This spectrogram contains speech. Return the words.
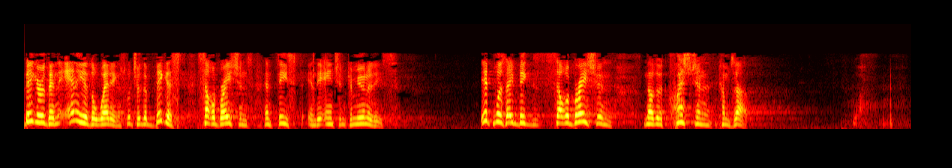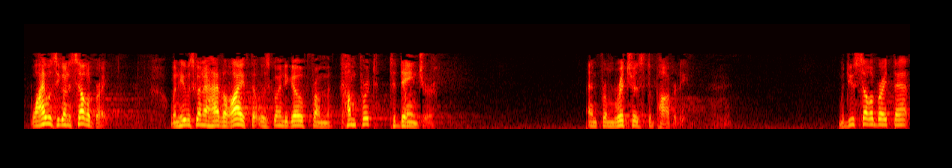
Bigger than any of the weddings, which are the biggest celebrations and feasts in the ancient communities. It was a big celebration. Now the question comes up. Why was he going to celebrate? When he was going to have a life that was going to go from comfort to danger and from riches to poverty. Would you celebrate that?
